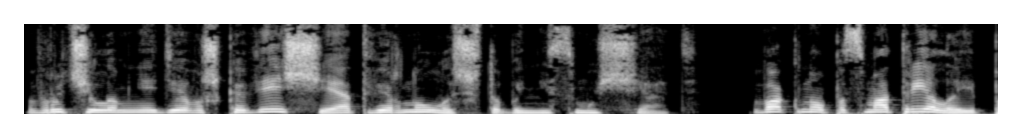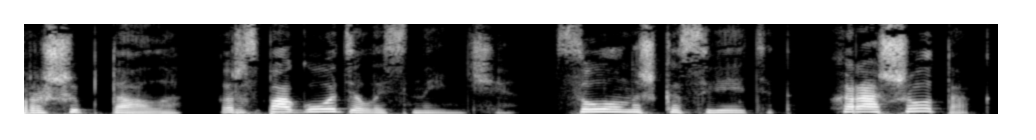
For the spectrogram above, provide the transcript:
Вручила мне девушка вещи и отвернулась, чтобы не смущать. В окно посмотрела и прошептала. Распогодилась нынче. Солнышко светит. Хорошо так.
